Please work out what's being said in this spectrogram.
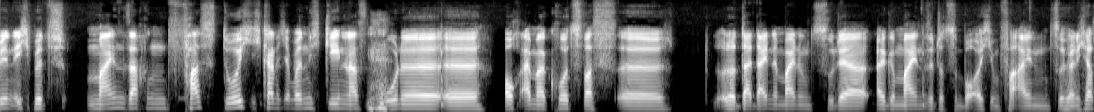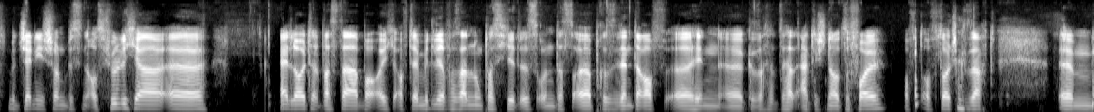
bin ich mit meinen Sachen fast durch. Ich kann dich aber nicht gehen lassen, ohne äh, auch einmal kurz was äh, oder de deine Meinung zu der allgemeinen Situation bei euch im Verein zu hören. Ich habe es mit Jenny schon ein bisschen ausführlicher äh, erläutert, was da bei euch auf der Mitgliederversammlung passiert ist und dass euer Präsident daraufhin äh, gesagt hat, er hat die Schnauze voll, auf, auf Deutsch gesagt. Ähm,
